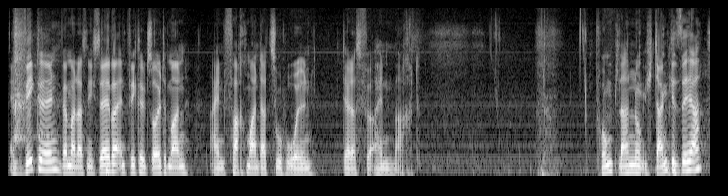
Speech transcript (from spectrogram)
entwickeln. Wenn man das nicht selber entwickelt, sollte man einen Fachmann dazu holen, der das für einen macht. Punktlandung, ich danke sehr.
